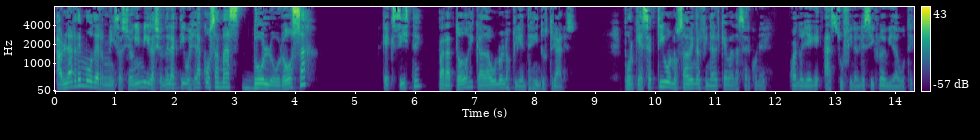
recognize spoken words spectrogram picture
Hablar de modernización y migración del activo es la cosa más dolorosa que existe para todos y cada uno de los clientes industriales porque ese activo no saben al final qué van a hacer con él cuando llegue a su final de ciclo de vida útil.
